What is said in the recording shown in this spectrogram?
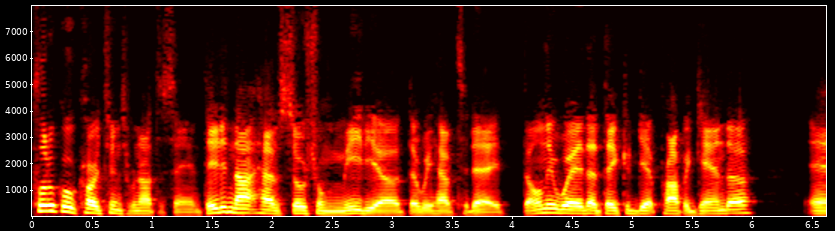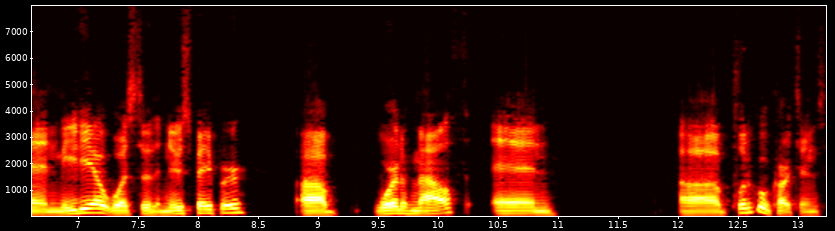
political cartoons were not the same. They did not have social media that we have today. The only way that they could get propaganda and media was through the newspaper, uh, word of mouth, and uh, political cartoons.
